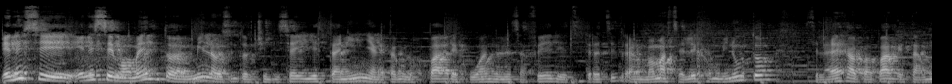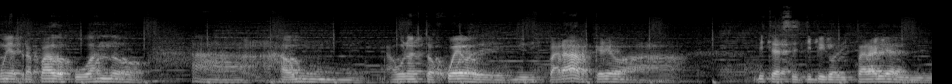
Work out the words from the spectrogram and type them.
en ese, en ese momento, en 1986, esta niña que está con los padres jugando en esa feria, etcétera, etcétera, la mamá se aleja un minuto, se la deja a papá que está muy atrapado jugando a, a, un, a uno de estos juegos de, de disparar, creo, a viste ese típico dispararle al,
